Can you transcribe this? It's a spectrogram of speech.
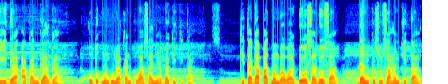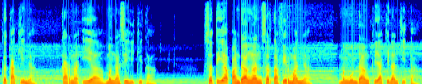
tidak akan gagal untuk menggunakan kuasanya bagi kita. Kita dapat membawa dosa-dosa dan kesusahan kita ke kakinya karena ia mengasihi kita. Setiap pandangan serta firmannya mengundang keyakinan kita.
